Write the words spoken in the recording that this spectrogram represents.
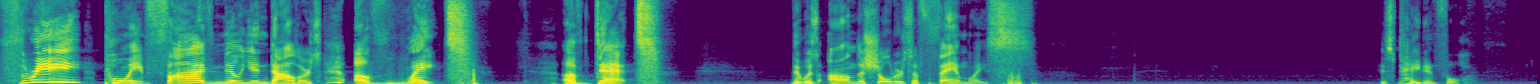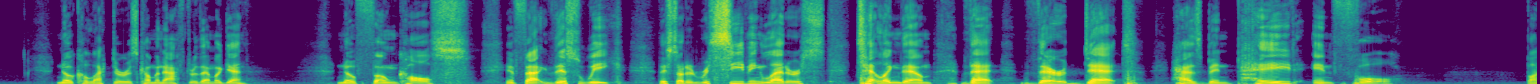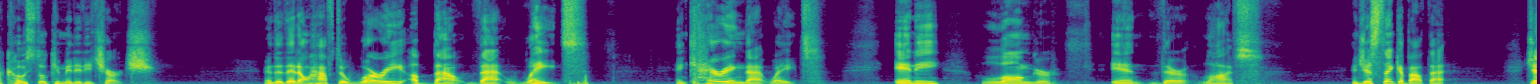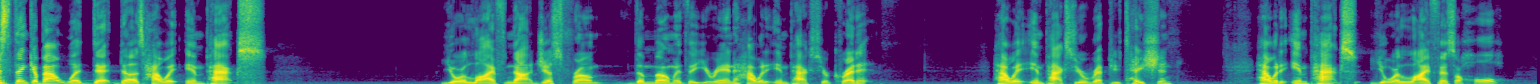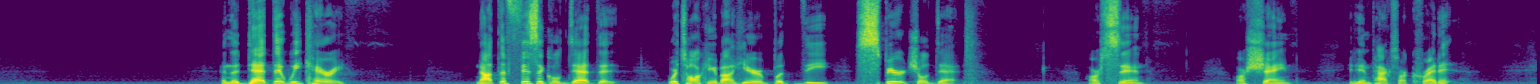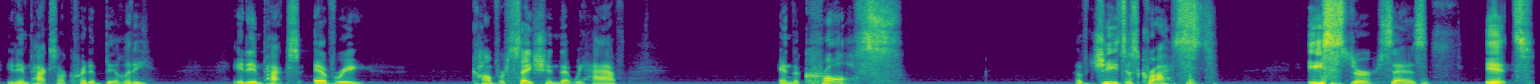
$3.5 million of weight of debt that was on the shoulders of families is paid in full. No collector is coming after them again. No phone calls. In fact, this week, they started receiving letters telling them that their debt has been paid in full by Coastal Community Church and that they don't have to worry about that weight and carrying that weight any longer in their lives. And just think about that. Just think about what debt does, how it impacts your life, not just from the moment that you're in, how it impacts your credit, how it impacts your reputation, how it impacts your life as a whole. And the debt that we carry, not the physical debt that we're talking about here, but the spiritual debt, our sin, our shame. It impacts our credit, it impacts our credibility, it impacts every conversation that we have. And the cross of Jesus Christ, Easter says, It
